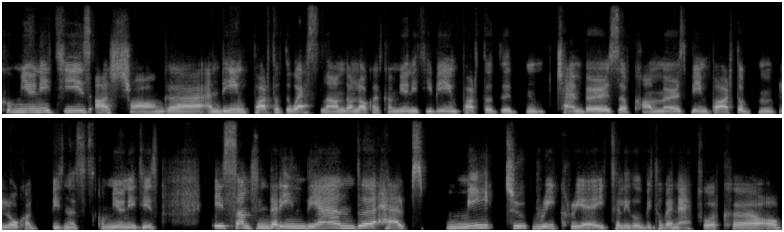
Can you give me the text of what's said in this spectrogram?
communities are strong, uh, and being part of the West London local community, being part of the mm, chambers of commerce, being part of mm, local business communities, is something that in the end uh, helps me to recreate a little bit of a network uh, of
